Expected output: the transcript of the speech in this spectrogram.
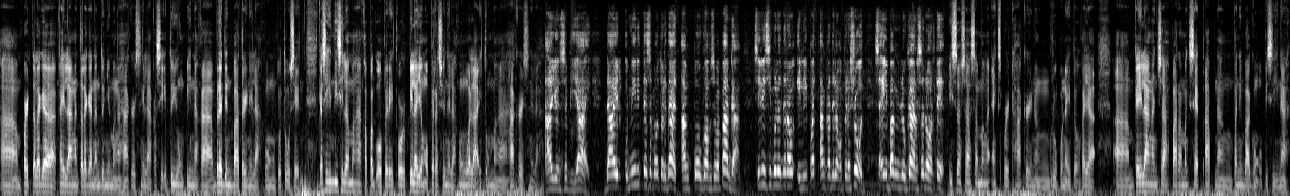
um, part talaga kailangan talaga nandun yung mga hackers nila kasi ito yung pinaka bread and butter nila kung tutusin. Kasi hindi sila makakapag-operate or pilay ang operasyon nila kung wala itong mga hackers nila. Ayon sa BI, dahil uminit na sa mga otoridad ang Pogo Hub sa Mapanga, sinisimulan na raw ilipat ang kanilang operasyon sa ibang lugar sa norte. isa siya sa mga expert hacker ng grupo na ito kaya um, kailangan siya para mag-set up ng panibagong opisina.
